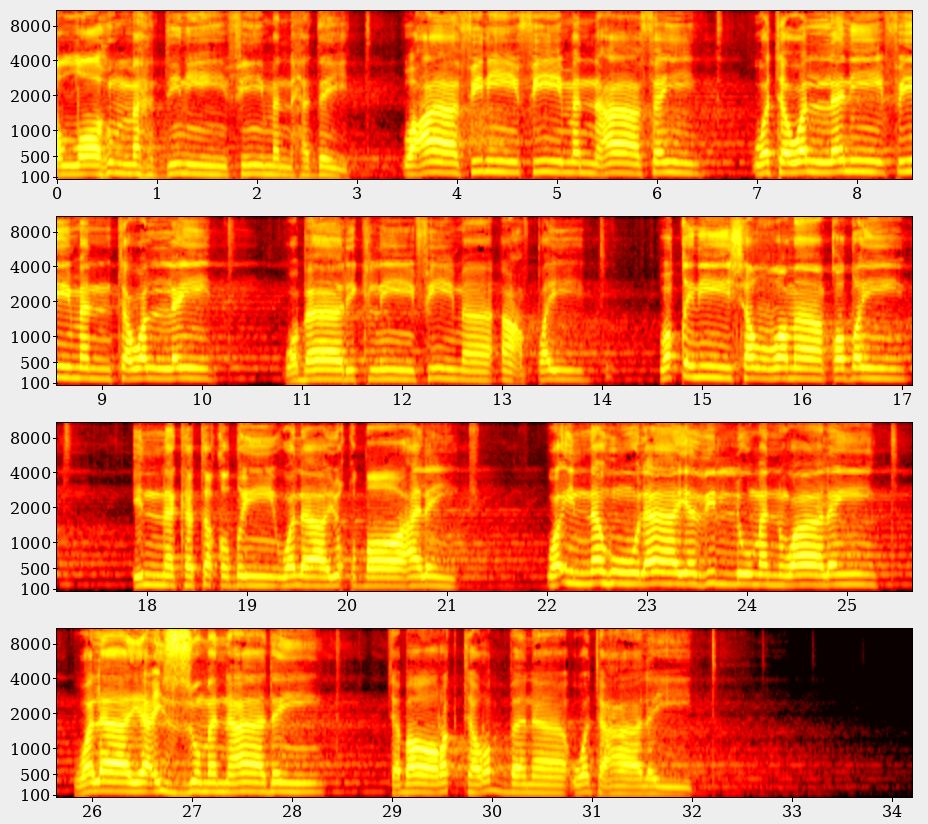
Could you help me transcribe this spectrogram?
اللهم اهدني فيمن هديت وعافني فيمن عافيت وتولني فيمن توليت وبارك لي فيما أعطيت وقني شر ما قضيت إنك تقضي ولا يقضى عليك وإنه لا يذل من واليت ولا يعز من عاديت. تباركت ربنا وتعاليت.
